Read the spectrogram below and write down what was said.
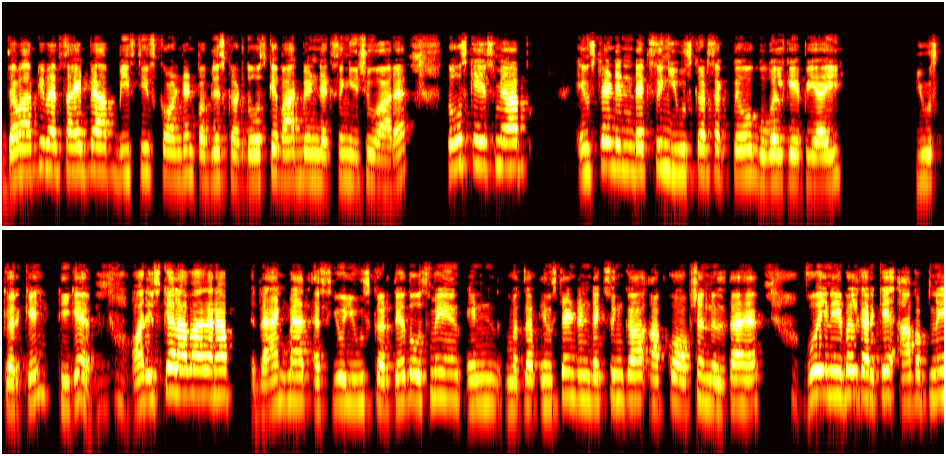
जब आपकी वेबसाइट पे आप 20-30 कंटेंट पब्लिश कर दो, उसके बाद भी इंडेक्सिंग इश्यू आ रहा है, तो उस केस में आप इंस्टेंट इंडेक्सिंग यूज़ कर सकते हो गूगल केपीआई यूज़ करके, ठीक है? और इसके अलावा अगर आप रैंक मैथ एसईओ यूज़ करते हैं तो उसमें इन इन मतलब इंस्टेंट इंडेक्सिंग का आपको ऑप्शन मिलता है। वो इनेबल करके आप अपने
